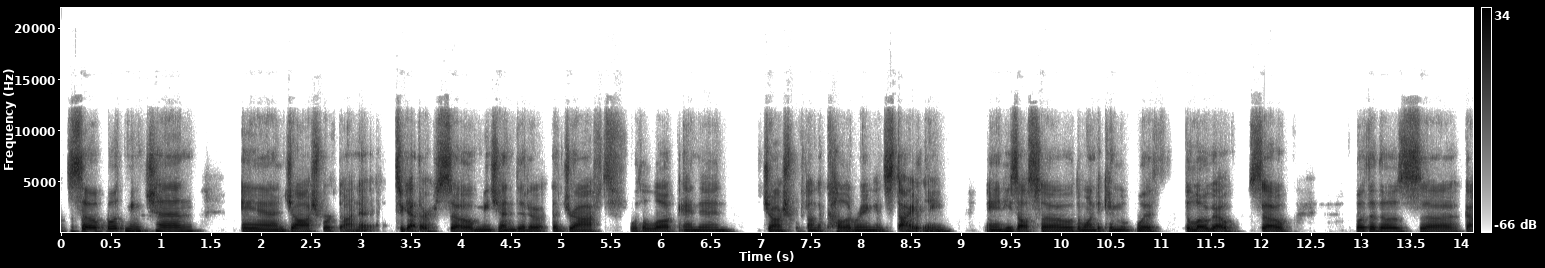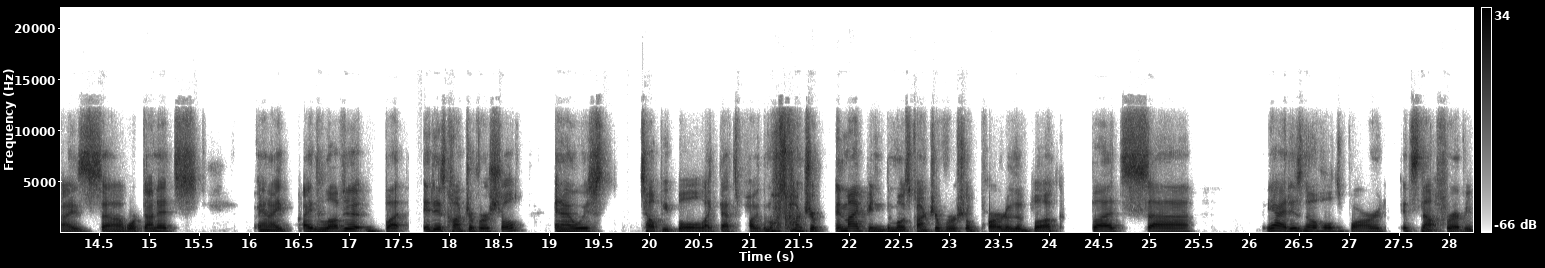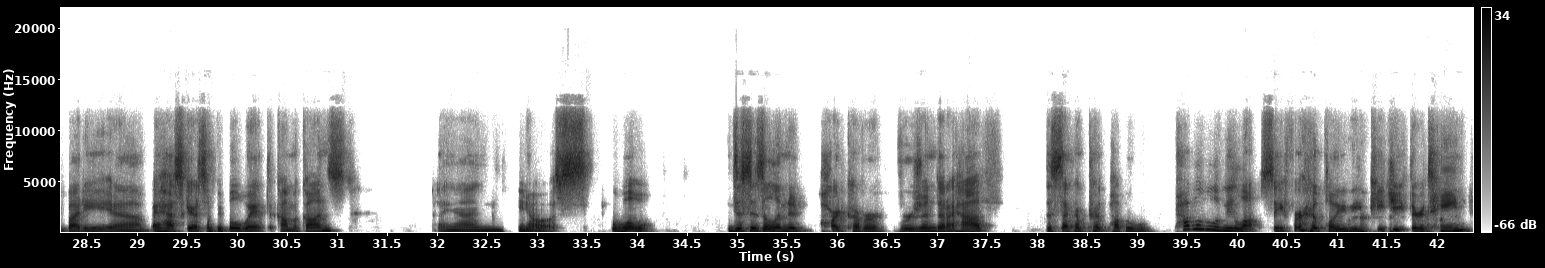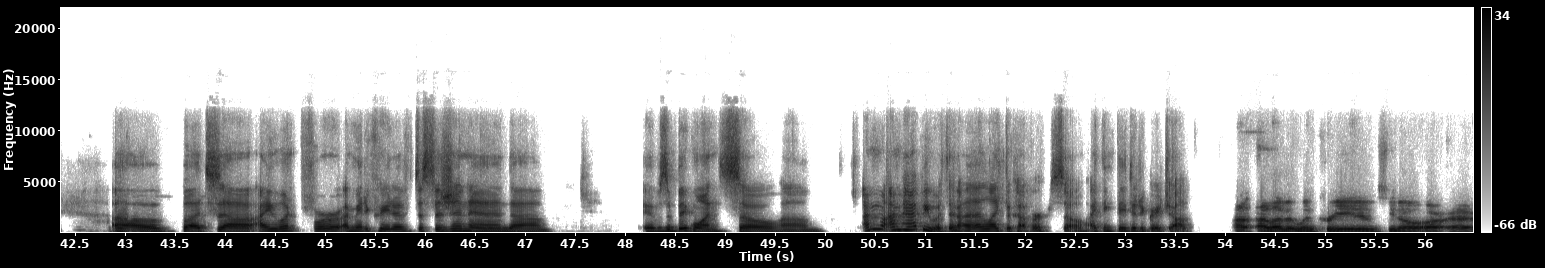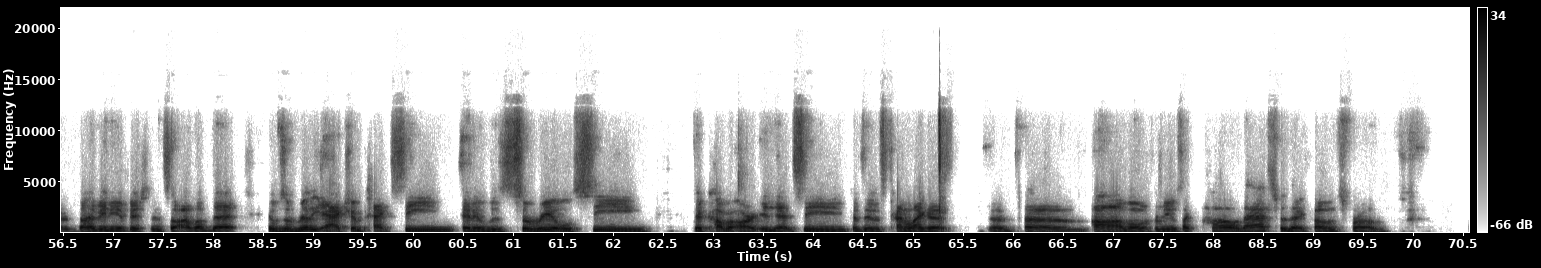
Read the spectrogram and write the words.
so both Ming Chen and Josh worked on it together. So Ming Chen did a, a draft with a look, and then Josh worked on the coloring and styling. And he's also the one that came up with the logo. So both of those uh, guys uh, worked on it and I, I loved it but it is controversial and i always tell people like that's probably the most contra- in my opinion the most controversial part of the book but uh, yeah it is no holds barred it's not for everybody uh, it has scared some people away at the comic cons and you know well this is a limited hardcover version that i have the second print probably probably will be a lot safer it'll probably be pg-13 uh, but uh, I went for, I made a creative decision and um, it was a big one. So um, I'm, I'm happy with it. I, I, like the cover. So I think they did a great job. I, I love it when creatives, you know, are, don't have any ambition. So I love that. It was a really action packed scene and it was surreal seeing the cover art in that scene because it was kind of like a, a um, ah moment for me. It was like, oh, that's where that comes from.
